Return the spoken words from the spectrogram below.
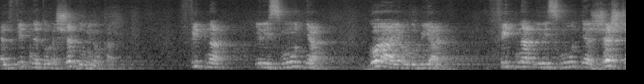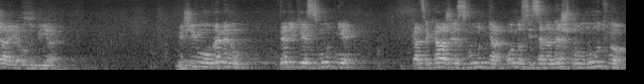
el fitnetu ešeddu min el qatl. Fitna ili smutnja gora je od ubijanja fitna ili smutnja žešća je od ubijanja. Mi živimo u vremenu velike smutnje, kad se kaže smutnja, odnosi se na nešto mutno,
